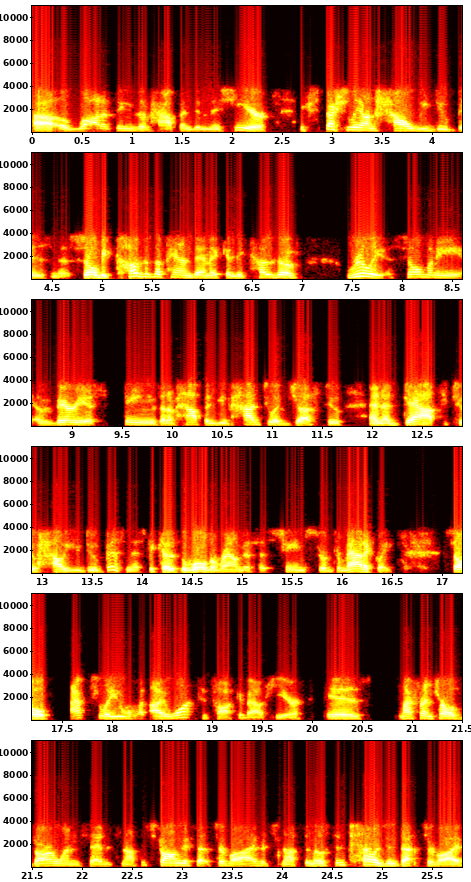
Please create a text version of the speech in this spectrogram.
Uh, a lot of things have happened in this year, especially on how we do business. So because of the pandemic and because of really so many various things that have happened, you've had to adjust to and adapt to how you do business because the world around us has changed so dramatically. So actually what I want to talk about here is my friend Charles Darwin said, it's not the strongest that survive. It's not the most intelligent that survive.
